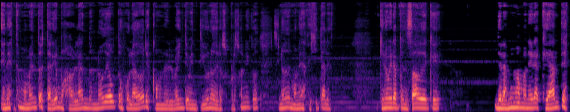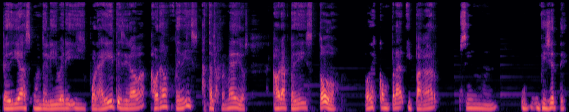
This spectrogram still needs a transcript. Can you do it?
en este momento estaríamos hablando no de autos voladores como en el 2021 de los supersónicos, sino de monedas digitales? ¿Quién hubiera pensado de que de la misma manera que antes pedías un delivery y por ahí te llegaba, ahora pedís hasta los remedios, ahora pedís todo. Podés comprar y pagar sin un billete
